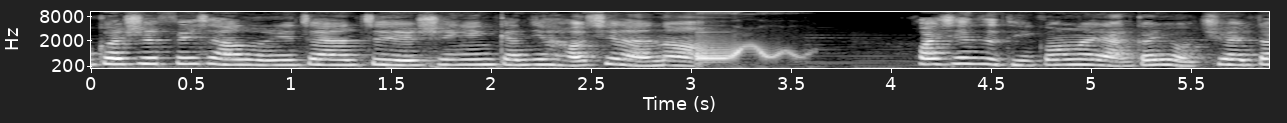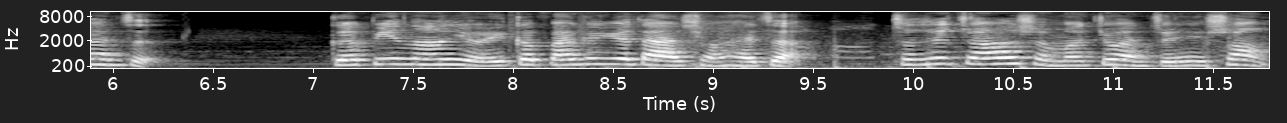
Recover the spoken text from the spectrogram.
我可是非常努力在让自己的声音赶紧好起来呢。花仙子提供了两个有趣的段子。隔壁呢有一个八个月大的熊孩子，总是抓到什么就往嘴里送，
